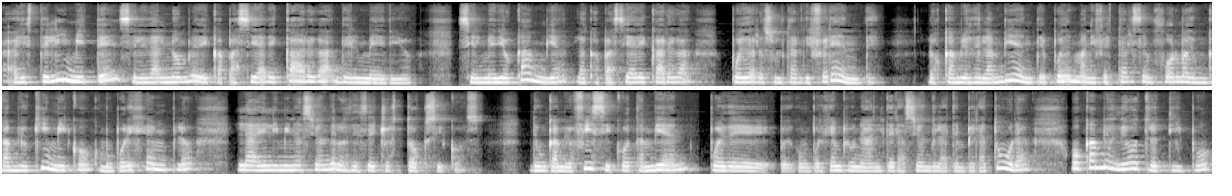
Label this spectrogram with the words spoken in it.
a este límite se le da el nombre de capacidad de carga del medio. Si el medio cambia, la capacidad de carga puede resultar diferente. Los cambios del ambiente pueden manifestarse en forma de un cambio químico, como por ejemplo la eliminación de los desechos tóxicos. De un cambio físico también puede, como por ejemplo una alteración de la temperatura, o cambios de otro tipo,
